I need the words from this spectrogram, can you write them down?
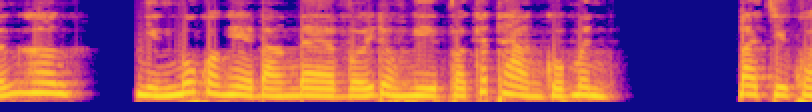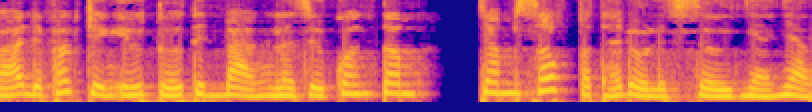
lớn hơn những mối quan hệ bạn bè với đồng nghiệp và khách hàng của mình. Ba chìa khóa để phát triển yếu tố tình bạn là sự quan tâm, chăm sóc và thái độ lịch sự nhã nhặn.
